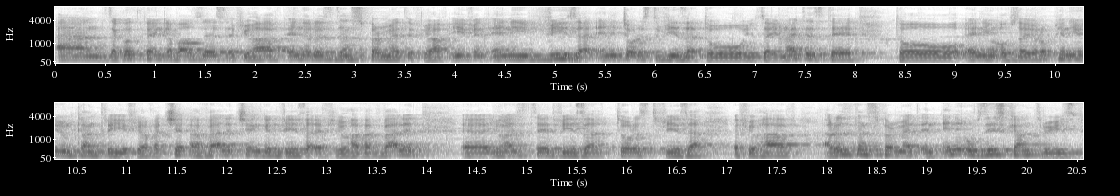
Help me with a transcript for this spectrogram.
And the good thing about this, if you have any residence permit, if you have even any visa, any tourist visa to the United States, to any of the European Union country, if you have a, a valid Schengen visa, if you have a valid Uh, United States visa, tourist visa, if you have a residence permit in any of these countries,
